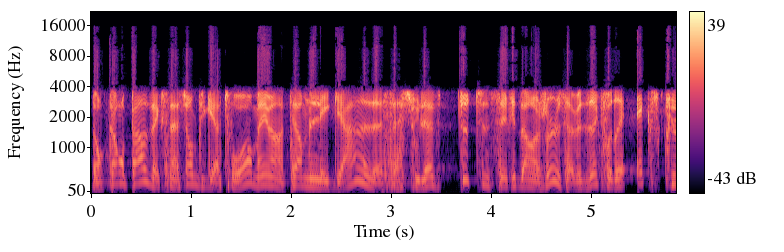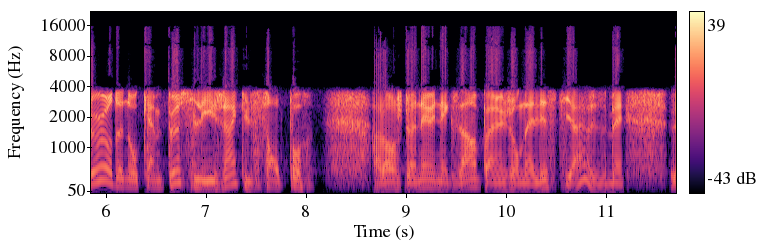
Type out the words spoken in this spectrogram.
Donc, quand on parle de vaccination obligatoire, même en termes légaux, ça soulève toute une série d'enjeux. Ça veut dire qu'il faudrait exclure de nos campus les gens qui ne le sont pas. Alors, je donnais un exemple à un journaliste hier. Je dis, ben, euh,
